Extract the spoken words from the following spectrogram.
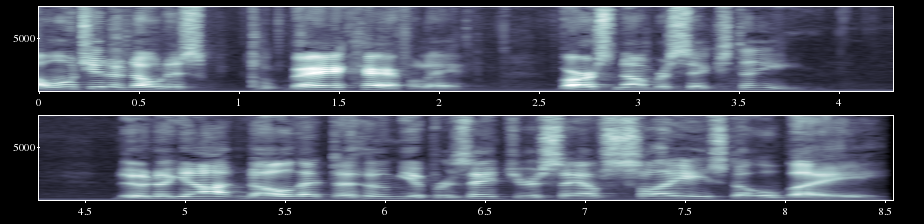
I want you to notice very carefully verse number 16. Do you not know that to whom you present yourselves slaves to obey,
